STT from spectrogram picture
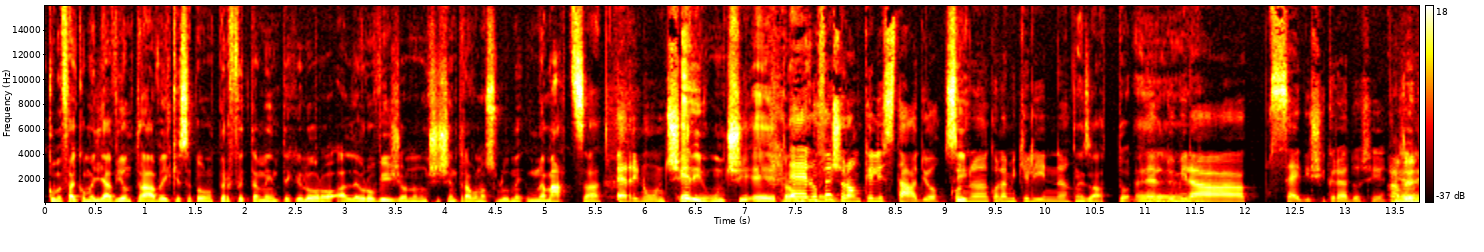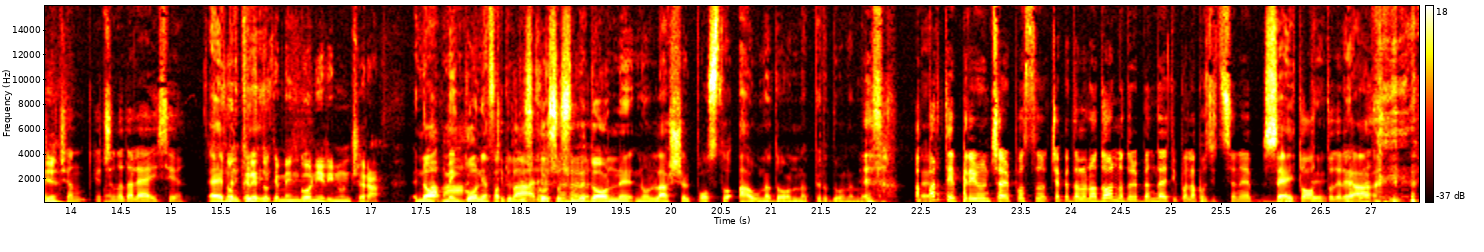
come fai come gli Avion Travel che sapevano perfettamente che loro all'Eurovision non ci c'entravano assolutamente una mazza. e rinunci. E rinunci, e però. Eh, me- lo me- fecero anche gli stadio Sì. con, con la Michelin. Esatto. Nel eh, 2016 credo, sì. Ah, che, vedi? che c'è, che c'è andata lei, sì. eh, non perché- credo che Mengoni rinuncerà. eh, No, va, Mengoni ha fatto il pare? discorso sulle donne, non lascia il posto a una donna, perdonami. Esatto. A Eh. parte per rinunciare al posto, cioè per dare una donna dovrebbe andare tipo alla posizione Sette. 28 della Eh, ah. classifica.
